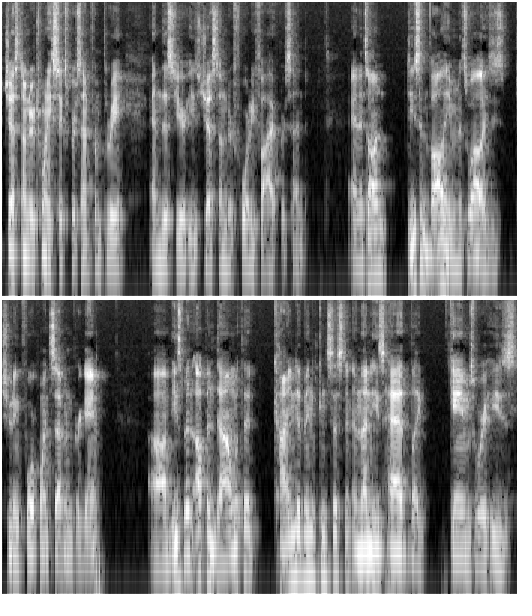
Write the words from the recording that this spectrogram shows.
just under twenty six percent from three, and this year he's just under forty five percent, and it's on decent volume as well. He's shooting four point seven per game. Um, he's been up and down with it, kind of inconsistent, and then he's had like games where he's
